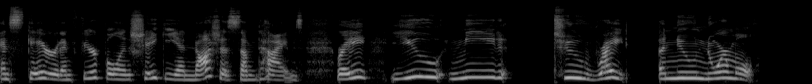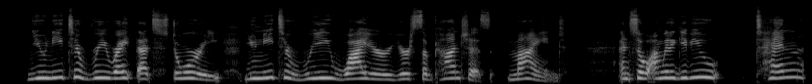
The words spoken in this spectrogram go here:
and scared and fearful and shaky and nauseous sometimes, right? You need to write a new normal. You need to rewrite that story. You need to rewire your subconscious mind. And so I'm going to give you 10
